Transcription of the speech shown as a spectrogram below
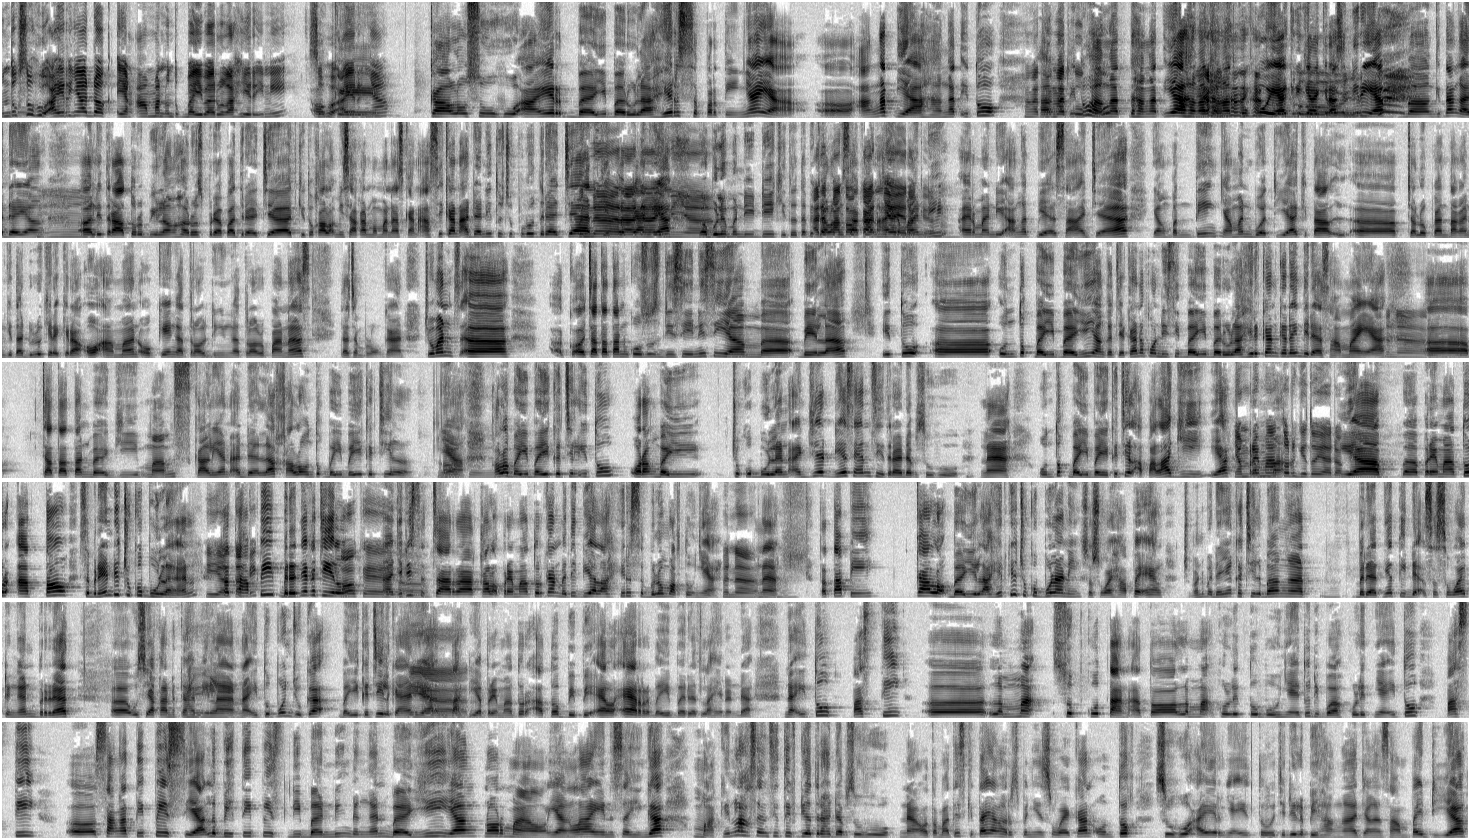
Untuk suhu airnya dok yang aman untuk bayi baru lahir ini suhu Oke. airnya Kalau suhu air bayi baru lahir sepertinya ya eh, hangat ya, hangat itu hangat-hangat hangat itu kuku? hangat hangat ya hangat hangat hangat kuku ya. kuku, kira-kira iya. sendiri ya kita nggak ada yang Mm-mm. eh, literatur bilang harus berapa derajat gitu. Kalau misalkan memanaskan ASI kan ada nih 70 derajat Bener, gitu kan ya. ininya. nggak boleh mendidih gitu. Tapi Ada kalau misalkan air ya, Dok, ya. mandi, air mandi hangat biasa aja. Yang penting nyaman buat dia. Kita eh, celupkan tangan kita dulu kira-kira oh aman, oke, nggak terlalu dingin, nggak terlalu panas, kita cemplungkan. Cuman eh, kok catatan khusus di sini sih ya Mbak Bella itu eh, untuk bayi-bayi yang kecil karena kondisi bayi baru lahir kan kadang tidak sama ya. Benar. Eh, catatan bagi moms kalian adalah kalau untuk bayi-bayi kecil ya. Oke. Kalau bayi-bayi kecil itu orang bayi cukup bulan aja dia sensi terhadap suhu. Nah, untuk bayi-bayi kecil apalagi ya. yang Ema- prematur gitu ya dok Iya, b- prematur atau sebenarnya dia cukup bulan, Iya, tetapi beratnya kecil. Oke, Nah, jadi heeh. secara kalau prematur kan berarti dia lahir sebelum waktunya. benar Nah, tetapi kalau bayi lahir dia cukup bulan nih sesuai HPL, cuman badannya kecil banget. Beratnya tidak sesuai dengan berat eh, usia kan kehamilan. Nah, itu pun juga bayi kecil kan Iya. ya, entah dia prematur atau BBLR, bayi berat lahir rendah. Nah, itu pasti eh, lemak subkutan atau lemak kulit tubuhnya itu di bawah kulitnya itu pasti eh, sangat tipis ya, lebih tipis dibanding dengan bayi yang normal yang lain sehingga makinlah sensitif dia terhadap suhu. Nah, otomatis kita yang harus menyesuaikan untuk suhu airnya itu. Jadi lebih hangat, jangan sampai dia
